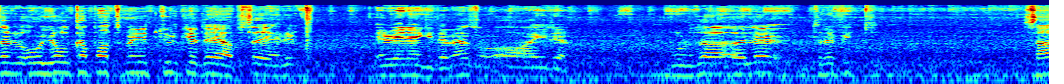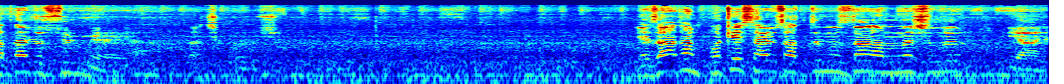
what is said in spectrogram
tabii o yol kapatmayı Türkiye'de yapsa herif evine gidemez o ayrı. Burada öyle trafik saatlerce sürmüyor ya açık konuşayım. Ya zaten paket servis attığımızdan anlaşılır yani.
